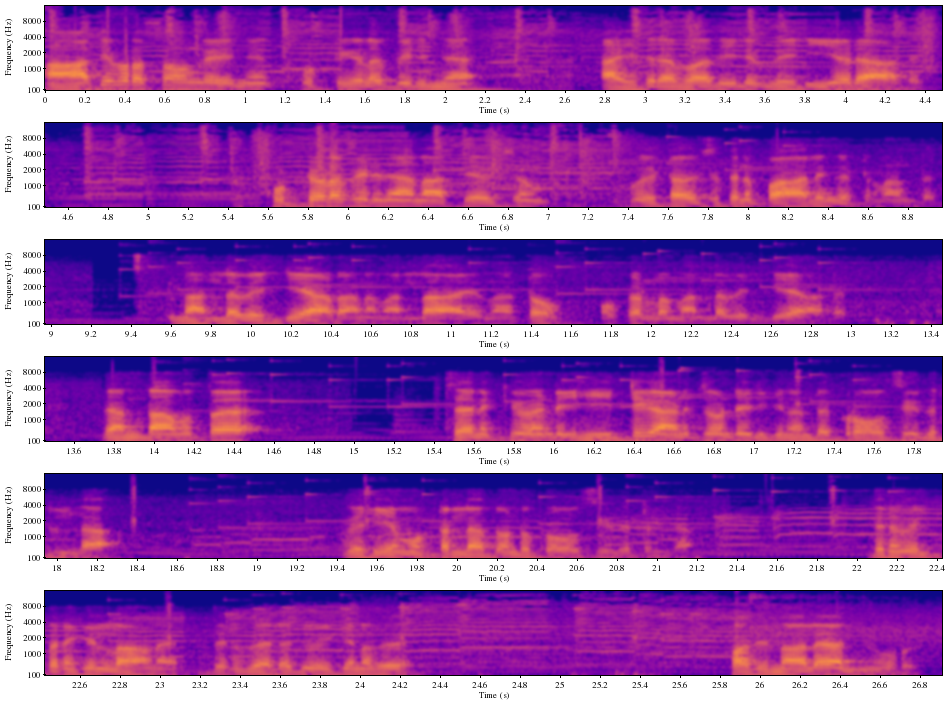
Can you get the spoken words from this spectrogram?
ആദ്യ പ്രസവം കഴിഞ്ഞ് കുട്ടികളെ പിരിഞ്ഞ ഹൈദരാബാദിൽ വലിയൊരാട്. കുട്ടികളെ പിരിഞ്ഞാണ് അത്യാവശ്യം വീട്ടാവശ്യത്തിന് പാലും കിട്ടുന്നുണ്ട് നല്ല വലിയ ആടാണ്. നല്ല ആയനാട്ടവും ഒക്കെ ഉള്ള നല്ല വലിയ ആട്. രണ്ടാമത്തെ ചെനയ്ക്ക് വേണ്ടി ഹീറ്റ് കാണിച്ചുകൊണ്ടിരിക്കുന്നുണ്ട് ക്രോസ് ചെയ്തിട്ടില്ല. വലിയ മുട്ടല്ലാത്തതുകൊണ്ട് ക്രോസ് ചെയ്തിട്ടില്ല. ഇതിന് വിൽപ്പനയ്ക്കുള്ളതാണ്. ഇതിന് വില ചോദിക്കുന്നത് പതിനാല് അഞ്ഞൂറ്.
